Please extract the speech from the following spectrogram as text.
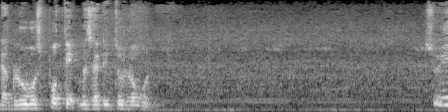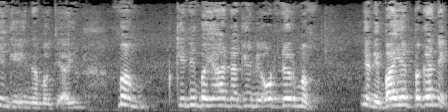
Naglubos puti man sa dito lungon So yung giing na magtiayon, Ma'am, kinibayahan na ni order, ma'am. Yan, ibayad pa gani.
